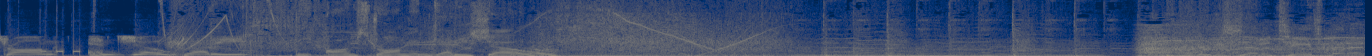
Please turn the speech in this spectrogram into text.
Armstrong and Joe Getty. The Armstrong and Getty Show. 117th minute,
